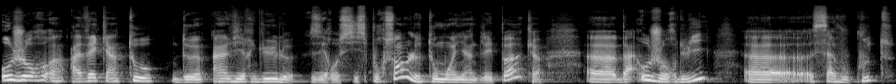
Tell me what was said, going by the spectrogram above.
Aujourd'hui, avec un taux de 1,06%, le taux moyen de l'époque, euh, bah, aujourd'hui, euh, ça vous coûte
